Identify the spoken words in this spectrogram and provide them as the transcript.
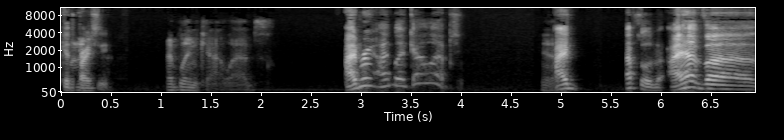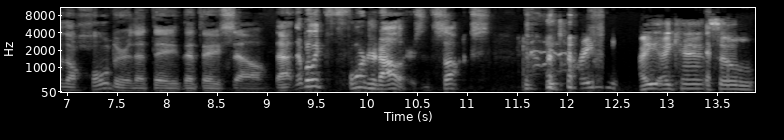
gets pricey I blame CatLABS. I bring I blame CatLABS. Yeah. I absolutely. I have uh, the holder that they that they sell. That that was like four hundred dollars. It sucks. it's crazy. I, I can't. So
